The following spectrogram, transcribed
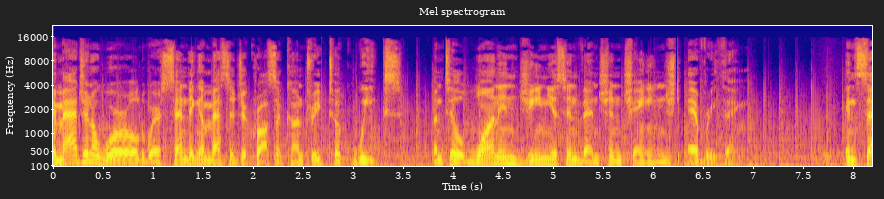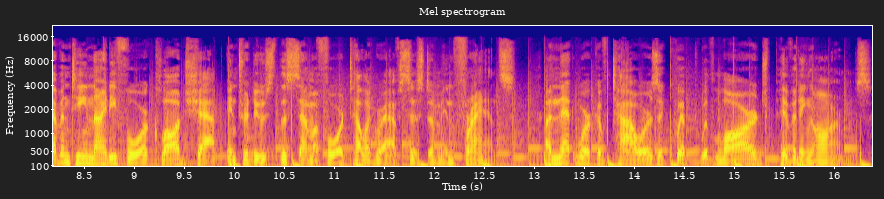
Imagine a world where sending a message across a country took weeks, until one ingenious invention changed everything. In 1794, Claude Chappe introduced the semaphore telegraph system in France, a network of towers equipped with large pivoting arms.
